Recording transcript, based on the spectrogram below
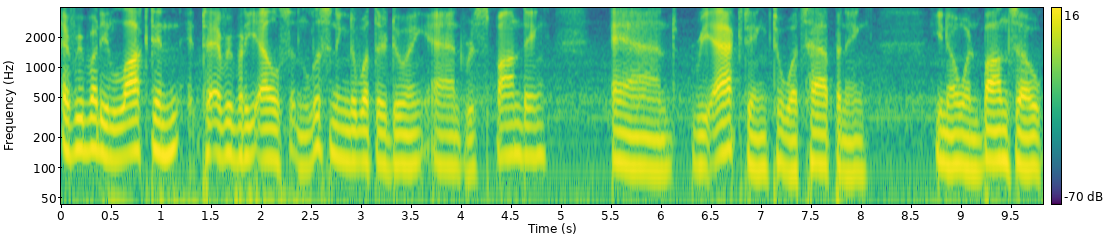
everybody locked in to everybody else and listening to what they're doing and responding and reacting to what's happening. You know, when Bonzo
